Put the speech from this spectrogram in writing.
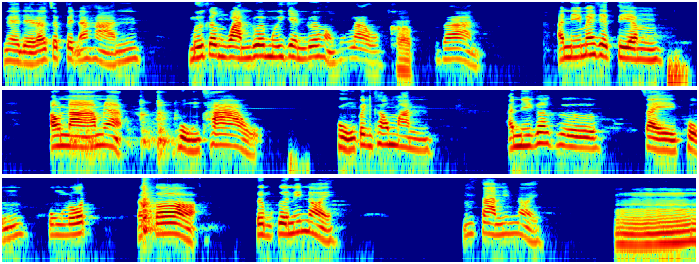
เนี่ยเดี๋ยวเราจะเป็นอาหาร มื้อกลางวันด้วยมื้อเย็นด้วยของพวกเราครับที่บ้าน อันนี้แม่จะเตรียมเอาน้ำเนี่ยหุงข้าว หุงเป็นข้าวมัน อันนี้ก็คือใส่ผงปรุงรสแล้วก็เติมเกลือนิดหน่อย น้ำตาลนิดหน่อย อืม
